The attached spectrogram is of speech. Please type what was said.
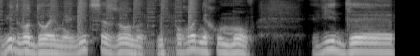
Від водойми, від сезону, від погодних умов, від е,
